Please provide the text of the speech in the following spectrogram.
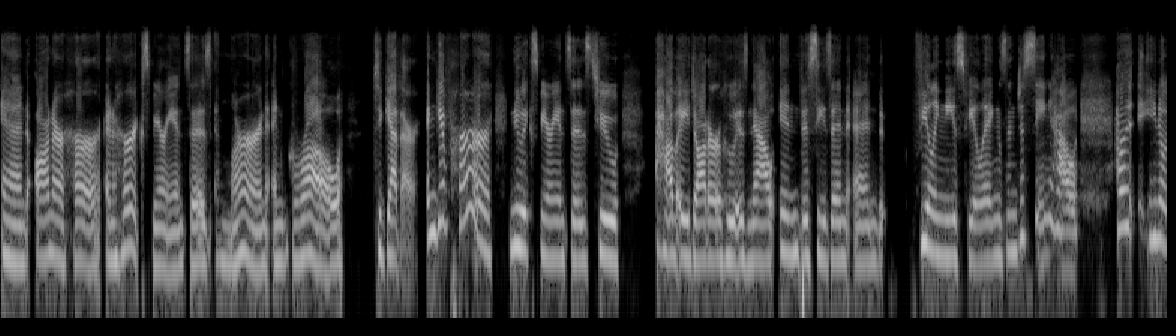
and honor her and her experiences and learn and grow together and give her new experiences to have a daughter who is now in this season and feeling these feelings and just seeing how how you know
